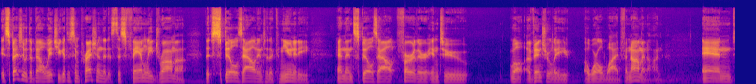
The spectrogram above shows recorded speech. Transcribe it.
especially with the bell witch you get this impression that it's this family drama that spills out into the community and then spills out further into well eventually a worldwide phenomenon. And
